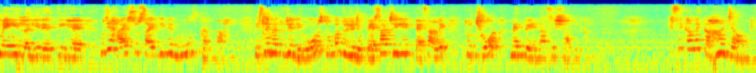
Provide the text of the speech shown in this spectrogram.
में ही लगी रहती है। मुझे हाई सोसाइटी में मूव करना है। इसलिए मैं तुझे डिवोर्स दूँगा। तुझे जो पैसा चाहिए, पैसा ले। तू छोड़, मैं प्रेरणा से शादी कर इसने कहा मैं कहा जाऊँगी?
